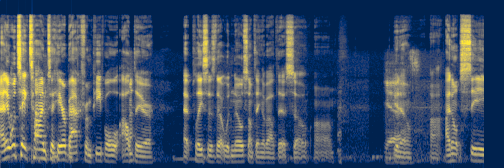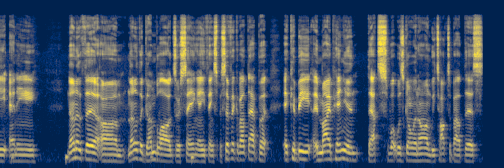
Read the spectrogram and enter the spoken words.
and it would take time to hear back from people out there at places that would know something about this. So, um, Yeah. you know, uh, I don't see any none of the um, none of the gun blogs are saying anything specific about that, but it could be, in my opinion, that's what was going on. We talked about this,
